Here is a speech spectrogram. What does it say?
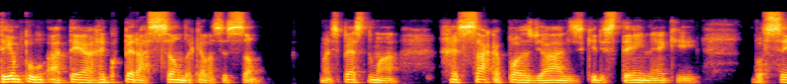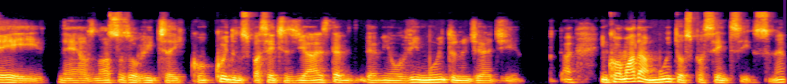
tempo até a recuperação daquela sessão, uma espécie de uma ressaca pós-diálise que eles têm, né, que você e né, os nossos ouvintes aí cuidam dos pacientes diálise devem, devem ouvir muito no dia a dia. Ah, incomoda muito aos pacientes isso, né?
